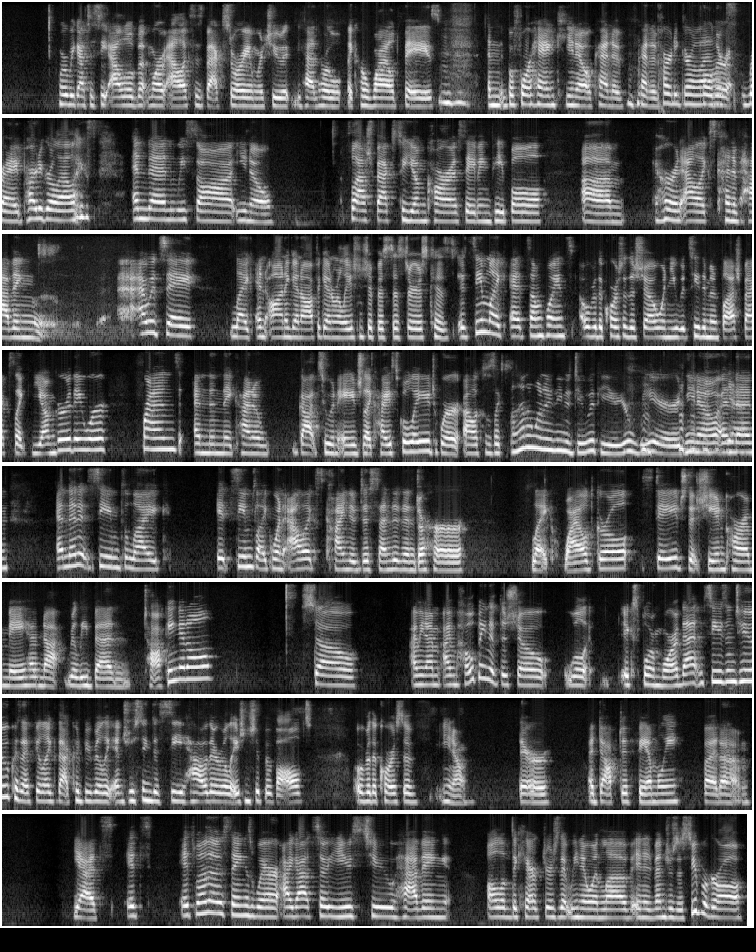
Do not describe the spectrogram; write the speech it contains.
where we got to see a little bit more of Alex's backstory and where she had her like her wild phase, mm-hmm. and before Hank, you know, kind of kind of party girl Alex, her, right? Party girl Alex, and then we saw you know flashbacks to young Kara saving people, um, her and Alex kind of having, I would say like an on again off again relationship as sisters. Because it seemed like at some points over the course of the show when you would see them in flashbacks like younger they were friends and then they kind of got to an age like high school age where Alex was like, I don't want anything to do with you. You're weird, you know? And yeah. then and then it seemed like it seemed like when Alex kind of descended into her like wild girl stage that she and Kara may have not really been talking at all. So I mean I'm I'm hoping that the show will explore more of that in season two because I feel like that could be really interesting to see how their relationship evolved over the course of you know their adoptive family. But um, yeah, it's it's it's one of those things where I got so used to having all of the characters that we know and love in Adventures of Supergirl.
